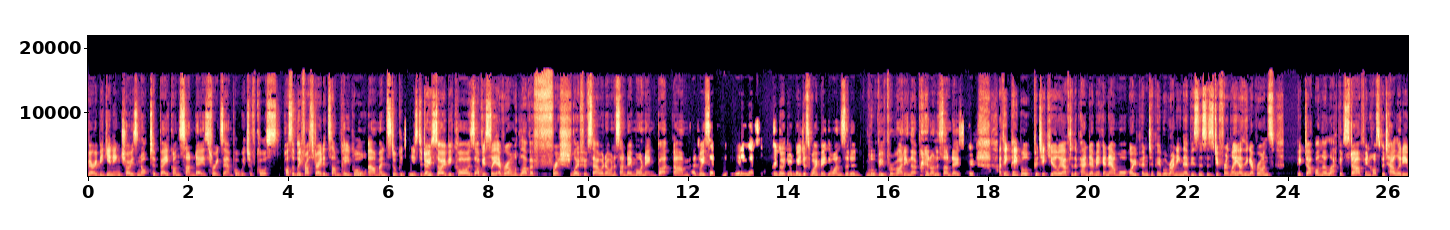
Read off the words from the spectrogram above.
very beginning, chose not to bake on Sundays, for example, which of course possibly frustrated some people um, and still continues to do so because obviously everyone would love a fresh loaf of sourdough on a Sunday morning. But um, as we said in the beginning, that's but we just won't be the ones that are, will be providing that bread on a Sunday. So I think people, particularly after the pandemic, are now more open to people running their businesses differently. I think everyone's picked up on the lack of staff in hospitality.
